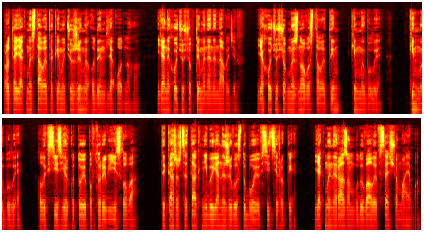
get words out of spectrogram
про те, як ми стали такими чужими один для одного. Я не хочу, щоб ти мене ненавидів. Я хочу, щоб ми знову стали тим, ким ми були. Ким ми були? Олексій з гіркотою повторив її слова. Ти кажеш це так, ніби я не живу з тобою всі ці роки, як ми не разом будували все, що маємо,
